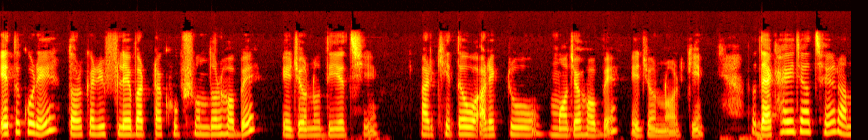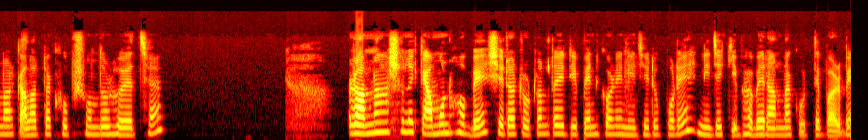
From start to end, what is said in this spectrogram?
এতে করে তরকারির ফ্লেভারটা খুব সুন্দর হবে এজন্য দিয়েছি। আর খেতেও আরেকটু মজা হবে এজন্য আরকি। তো দেখাই যাচ্ছে রান্নার কালারটা খুব সুন্দর হয়েছে। রান্না আসলে কেমন হবে সেটা টোটালটাই ডিপেন্ড করে নিজের উপরে। নিজে কীভাবে রান্না করতে পারবে।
